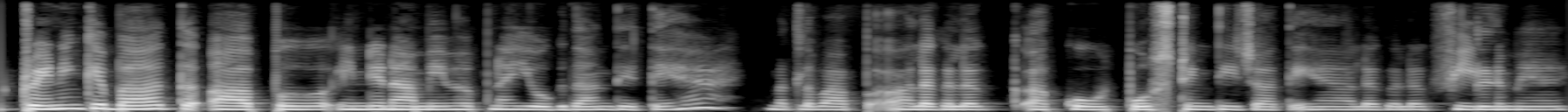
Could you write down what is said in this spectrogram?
ट्रेनिंग के बाद आप इंडियन आर्मी में अपना योगदान देते हैं। मतलब आप अलग अलग आपको पोस्टिंग दी जाती हैं अलग अलग फ़ील्ड में।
